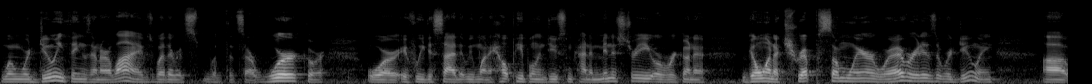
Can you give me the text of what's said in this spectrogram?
when we're doing things in our lives, whether it's whether it's our work or or if we decide that we want to help people and do some kind of ministry, or we're going to go on a trip somewhere, wherever it is that we're doing. Uh,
